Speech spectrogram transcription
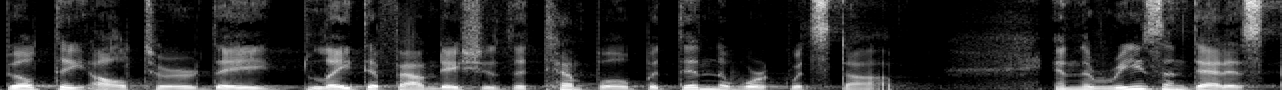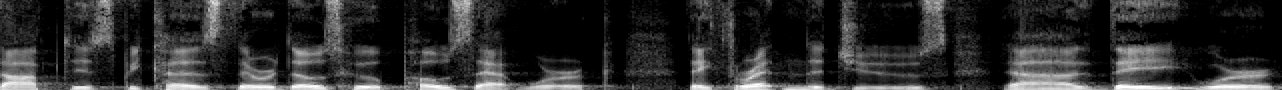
built the altar, they laid the foundation of the temple, but then the work would stop. And the reason that it stopped is because there were those who opposed that work. They threatened the Jews. Uh, they were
